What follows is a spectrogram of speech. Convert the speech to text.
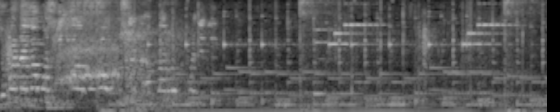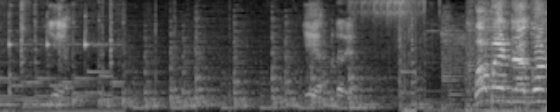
Coba kamu masukin kamu mau pusat apa apa jadi? Iya iya benar ya. Bang main Dragon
